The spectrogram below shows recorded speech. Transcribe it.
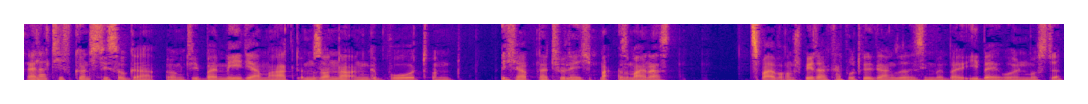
relativ günstig sogar irgendwie bei Mediamarkt im Sonderangebot. Und ich habe natürlich, also meiner ist zwei Wochen später kaputt gegangen, so dass ich ihn mir bei eBay holen musste.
